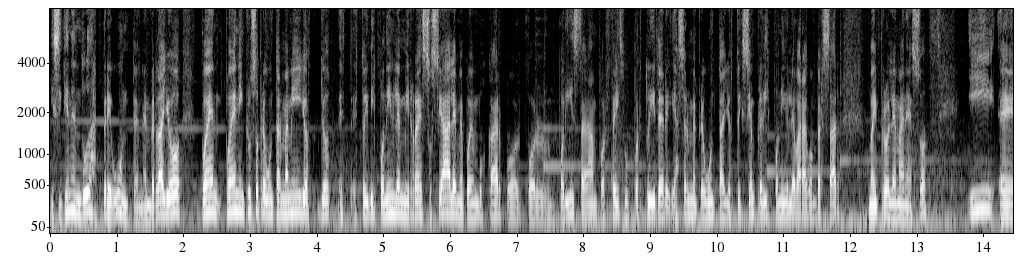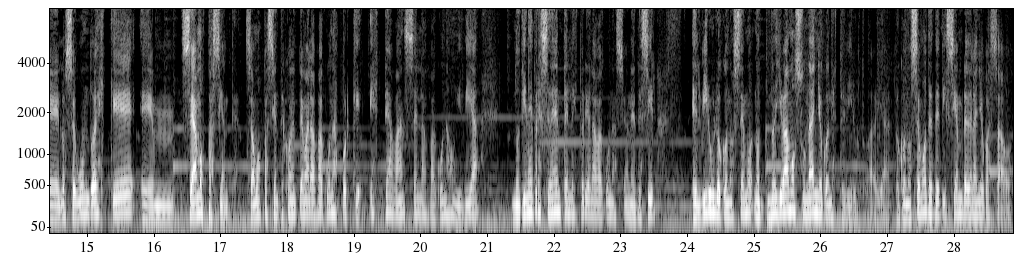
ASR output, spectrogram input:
y si tienen dudas, pregunten. En verdad, yo pueden, pueden incluso preguntarme a mí, yo, yo estoy disponible en mis redes sociales, me pueden buscar por, por, por Instagram, por Facebook por Twitter y hacerme preguntas. Yo estoy siempre disponible para conversar, no hay problema en eso. Y eh, lo segundo es que em, seamos pacientes, seamos pacientes con el tema de las vacunas porque este avance en las vacunas hoy día no tiene precedente en la historia de la vacunación. Es decir, el virus lo conocemos, no, llevamos un año con este virus todavía, lo conocemos desde diciembre del año pasado.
